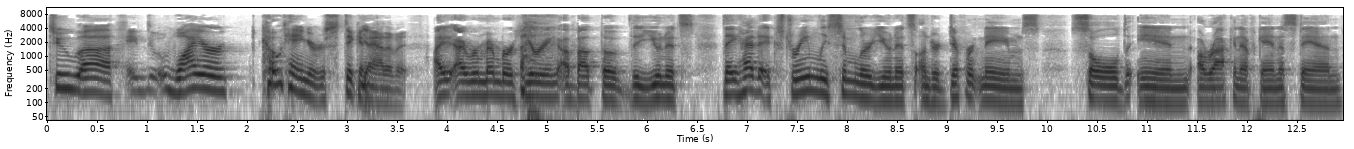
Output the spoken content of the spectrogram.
two uh, wire coat hangers sticking Yeah. out of it. I, I remember hearing about the the units. They had extremely similar units under different names sold in Iraq and Afghanistan,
